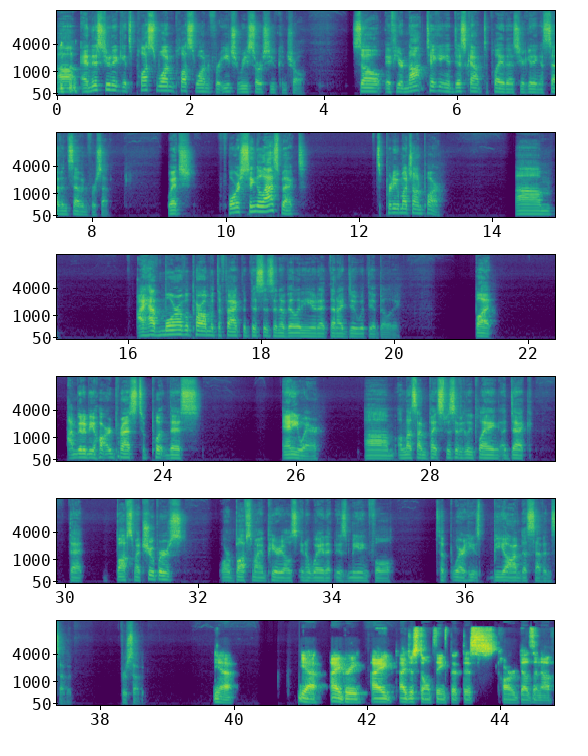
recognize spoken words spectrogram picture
Uh, and this unit gets plus one, plus one for each resource you control. So if you're not taking a discount to play this, you're getting a 7 7 for 7, which for single aspect, it's pretty much on par. Um, I have more of a problem with the fact that this is an ability unit than I do with the ability. But I'm going to be hard pressed to put this anywhere um, unless I'm specifically playing a deck that buffs my troopers or buffs my Imperials in a way that is meaningful to where he's beyond a seven seven for seven. Yeah. Yeah, I agree. I I just don't think that this card does enough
